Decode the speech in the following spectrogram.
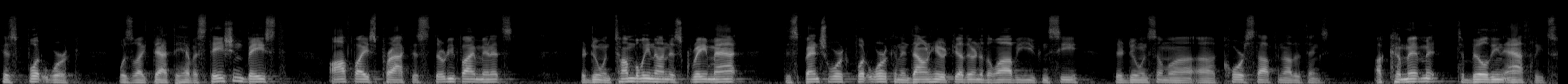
his footwork was like that. They have a station based off ice practice, 35 minutes. They're doing tumbling on this gray mat this bench work, footwork, and then down here at the other end of the lobby, you can see they're doing some uh, uh, core stuff and other things. A commitment to building athletes.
